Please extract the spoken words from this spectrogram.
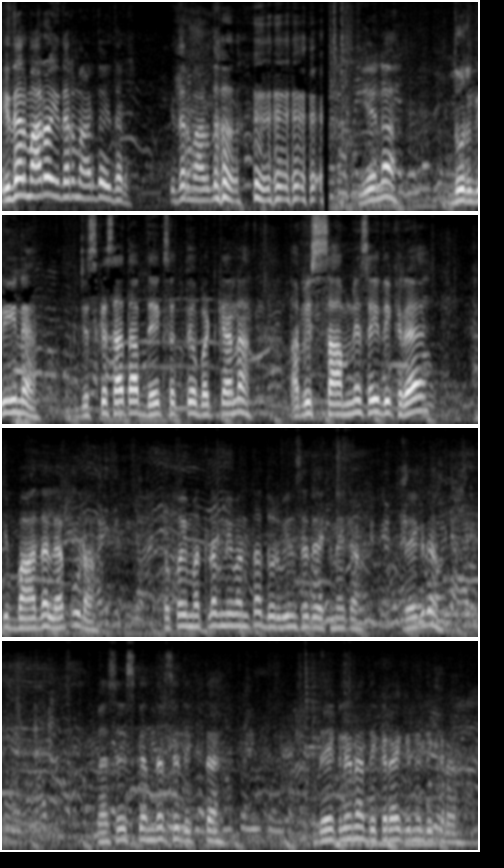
इधर मारो, इधर मार दो, इधर इधर मार दो। ये ना दूरबीन है, जिसके साथ आप देख सकते हो, बट क्या ना अभी सामने से ही दिख रहा है कि बादल है पूरा। तो कोई मतलब नहीं बनता दूरबीन से देखने का। देख रहे हो? वैसे इसके अंदर से दिखता है। देख लेना, दिख रहा है कि नहीं दिख रहा।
